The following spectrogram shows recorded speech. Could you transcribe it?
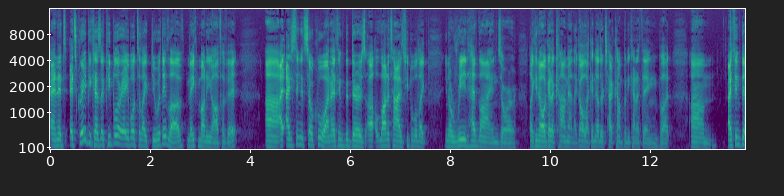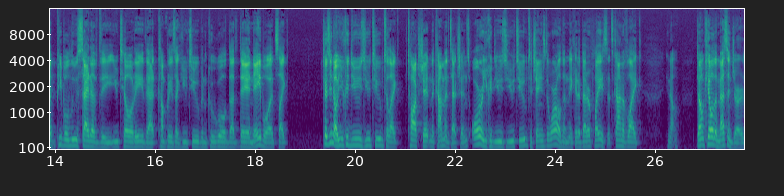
and it's it's great because like people are able to like do what they love, make money off of it. Uh, I, I just think it's so cool, and I think that there's a, a lot of times people will like you know read headlines or like you know I'll get a comment like oh like another tech company kind of thing, but um, I think that people lose sight of the utility that companies like YouTube and Google that they enable. It's like because you know you could use YouTube to like talk shit in the comment sections, or you could use YouTube to change the world and make it a better place. It's kind of like, you know, don't kill the messenger.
